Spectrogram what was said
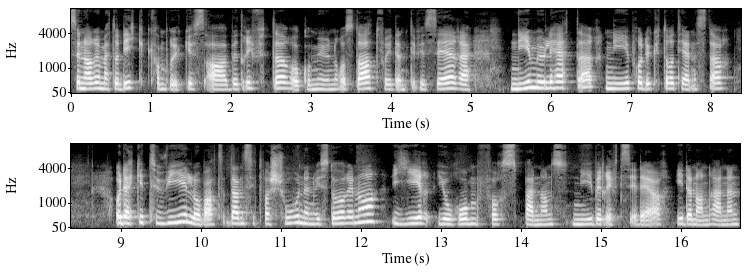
Scenariometodikk kan brukes av bedrifter og kommuner og stat for å identifisere nye muligheter, nye produkter og tjenester. Og det er ikke tvil om at den situasjonen vi står i nå, gir jo rom for spennende nye bedriftsideer i den andre enden.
